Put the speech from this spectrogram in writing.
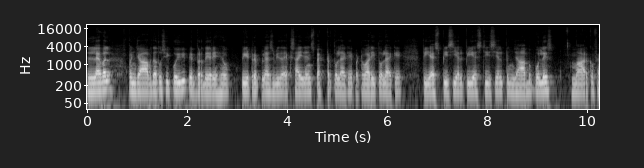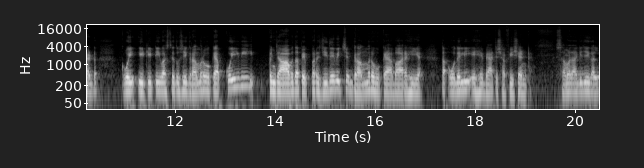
ਲੈਵਲ ਪੰਜਾਬ ਦਾ ਤੁਸੀਂ ਕੋਈ ਵੀ ਪੇਪਰ ਦੇ ਰਹੇ ਹੋ ਪੀ ਟ੍ਰਿਪਲ ਐਸ ਵੀ ਦਾ ਐਕਸਾਈਜ਼ ਇੰਸਪੈਕਟਰ ਤੋਂ ਲੈ ਕੇ, ਪਟਵਾਰੀ ਤੋਂ ਲੈ ਕੇ PS PCL PSTCL Punjab police, Markfed, ਕੋਈ ਈਟੀਟੀ ਵਾਸਤੇ ਤੁਸੀਂ ਗ੍ਰਾਮਰ ਵੋਕੈਬ ਕੋਈ ਵੀ ਪੰਜਾਬ ਦਾ ਪੇਪਰ ਜਿਹਦੇ ਵਿੱਚ ਗ੍ਰਾਮਰ ਵੋਕੈਬ ਆ ਰਹੀ ਹੈ, ਤਾਂ ਉਹਦੇ ਲਈ ਇਹ ਬੈਚ ਸਫੀਸ਼ੀਐਂਟ ਹੈ। ਸਮਝ ਆ ਗਈ ਜੀ ਗੱਲ?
